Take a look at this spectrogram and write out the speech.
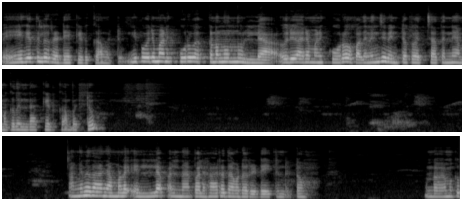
വേഗത്തിൽ റെഡിയാക്കി എടുക്കാൻ പറ്റും. ഇനിയിപ്പോൾ ഒരു മണിക്കൂർ വെക്കണമെന്നൊന്നുമില്ല. ഒരു അരമണിക്കൂറോ പതിനഞ്ച് മിനിറ്റൊക്കെ വെച്ചാൽ തന്നെ നമുക്കിത് ഉണ്ടാക്കിയെടുക്കാൻ പറ്റും. അങ്ങനെ ഇതാ നമ്മളെ എല്ലാ പലഹാരം അവിടെ റെഡി ആയിട്ടുണ്ട് കേട്ടോ ഉണ്ടോ? നമുക്ക്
